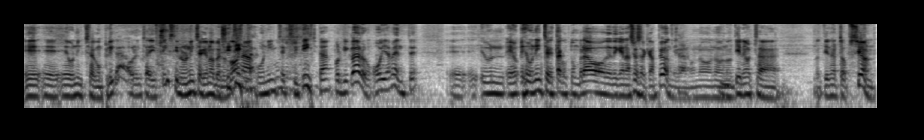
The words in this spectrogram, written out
eh, eh, es un hincha complicado, un hincha difícil, un hincha que no perdona, un hincha exitista, porque claro, obviamente, eh, es, un, es un hincha que está acostumbrado desde que nació a ser campeón, digamos, no, no, no tiene otra no tiene otra opción.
